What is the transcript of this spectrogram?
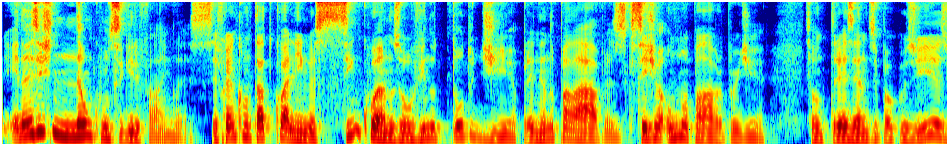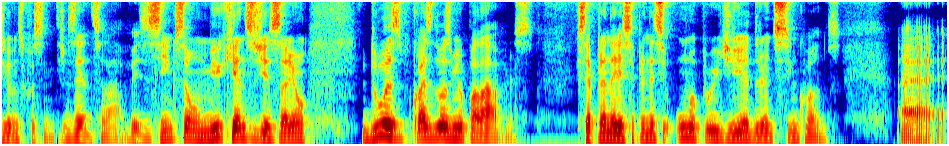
E não existe não conseguir falar inglês. Você ficar em contato com a língua cinco anos, ouvindo todo dia, aprendendo palavras, que seja uma palavra por dia. São 300 e poucos dias, digamos que fossem 300, sei lá, vezes 5, são 1.500 dias. Seriam duas, quase duas mil palavras que você aprenderia se aprendesse uma por dia durante cinco anos. É,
